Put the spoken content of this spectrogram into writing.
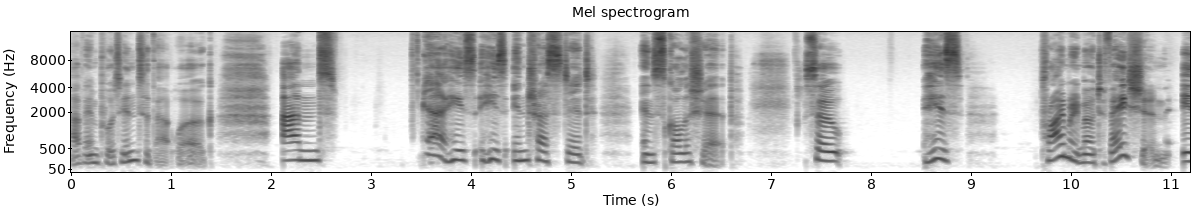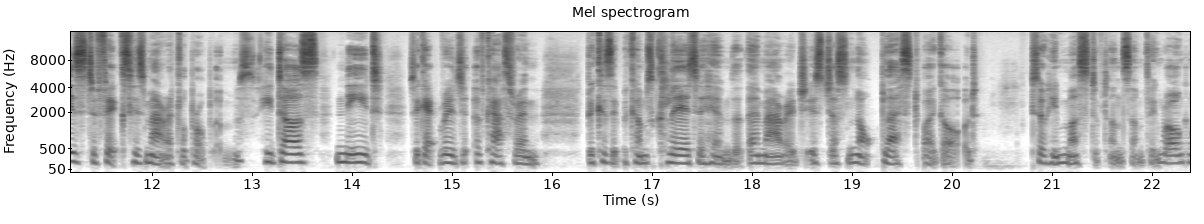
have input into that work. And yeah, he's he's interested in scholarship. So his primary motivation is to fix his marital problems. He does need to get rid of Catherine because it becomes clear to him that their marriage is just not blessed by God. So he must have done something wrong.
